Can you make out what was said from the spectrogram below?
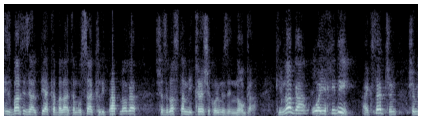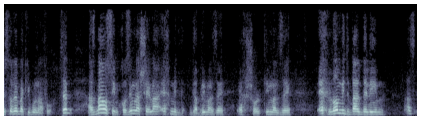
הסברתי את זה על פי הקבלה, את המושג קליפת נוגה, שזה לא סתם מקרה שקוראים לזה נוגה. כי נוגה הוא היחידי, האקספצ'ן, שמסתובב בכיוון ההפוך. בסדר? אז מה עושים? חוזרים לשאלה איך מתגברים על זה, איך שולטים על זה, איך לא מתבלבלים. אז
